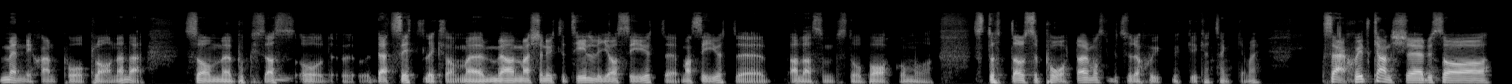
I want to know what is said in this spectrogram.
människan på planen där som boxas mm. och that's it liksom. Man, man känner inte till, jag ser ju inte, man ser ju inte alla som står bakom och stöttar och supportar. Det måste betyda sjukt mycket kan jag tänka mig. Särskilt kanske, du sa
